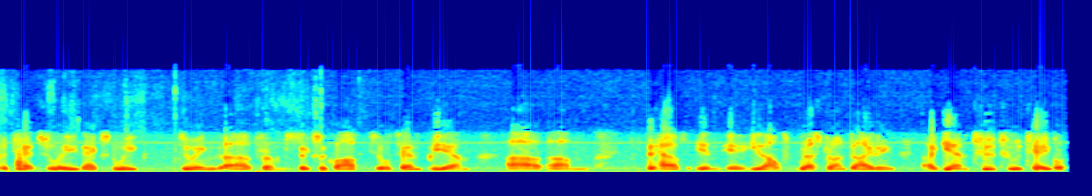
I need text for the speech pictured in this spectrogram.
potentially next week doing uh, from six o'clock till ten p.m. Uh, um, to have in, in you know restaurant dining again two to a table.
